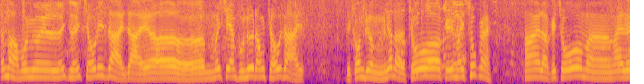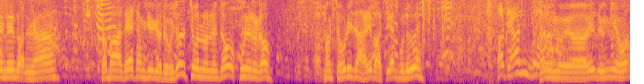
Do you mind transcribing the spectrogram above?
em bảo mọi người lấy lấy chấu đi giải giải ờ, mấy chị em phụ nữ đóng chấu giải. Để con đường nhất là chỗ cái máy xúc này. Hai là cái chỗ mà ngay lên lên đoạn ngã. Ngã ba rẽ sang kia kiểu đường rất là trơn luôn lên dốc không lên được đâu. Mang chấu đi giải đi bảo chị em phụ nữ ấy thấy mọi người ờ, ấy đứng nhiều á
